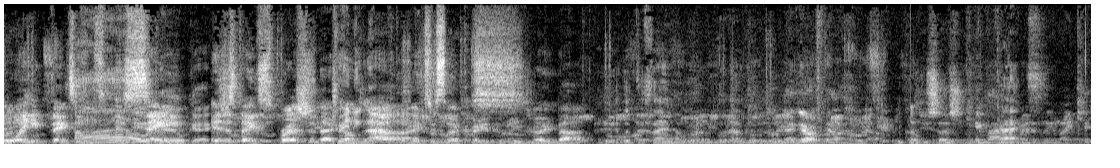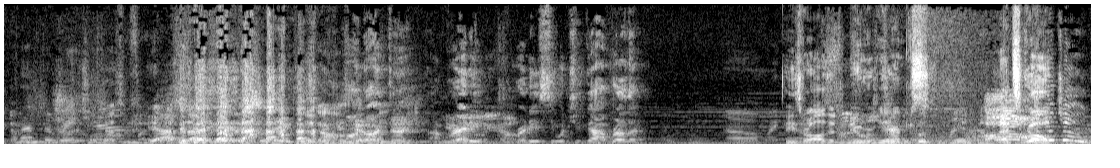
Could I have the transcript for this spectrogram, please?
the way he thinks is Ah, insane. okay, okay. It's just the expression that Training, comes after uh, makes him look crazy, but he's really not. It look the same. I wouldn't that, but- That girl feeling him though. Because you saw she came out Thanks. randomly and like kicked I him. have to reach. Yeah, after that, yeah, it's just Come on. Arthur. I'm ready. I'm ready to see what you got, brother. Oh my god. These are all the new You have to put recruits. some. Let's go. Look at you.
